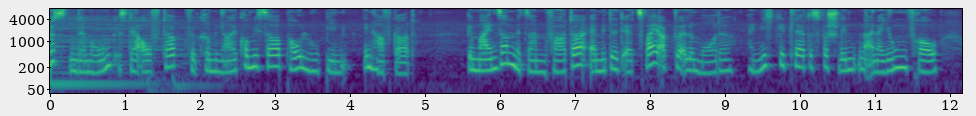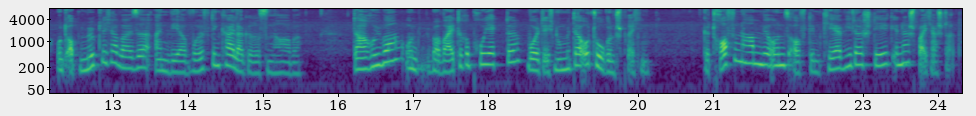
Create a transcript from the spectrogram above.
Küstendämmerung ist der Auftakt für Kriminalkommissar Paul Lupin in Hafgard. Gemeinsam mit seinem Vater ermittelt er zwei aktuelle Morde, ein nicht geklärtes Verschwinden einer jungen Frau und ob möglicherweise ein Wehrwolf den Keiler gerissen habe. Darüber und über weitere Projekte wollte ich nun mit der Autorin sprechen. Getroffen haben wir uns auf dem Kehrwidersteg in der Speicherstadt.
